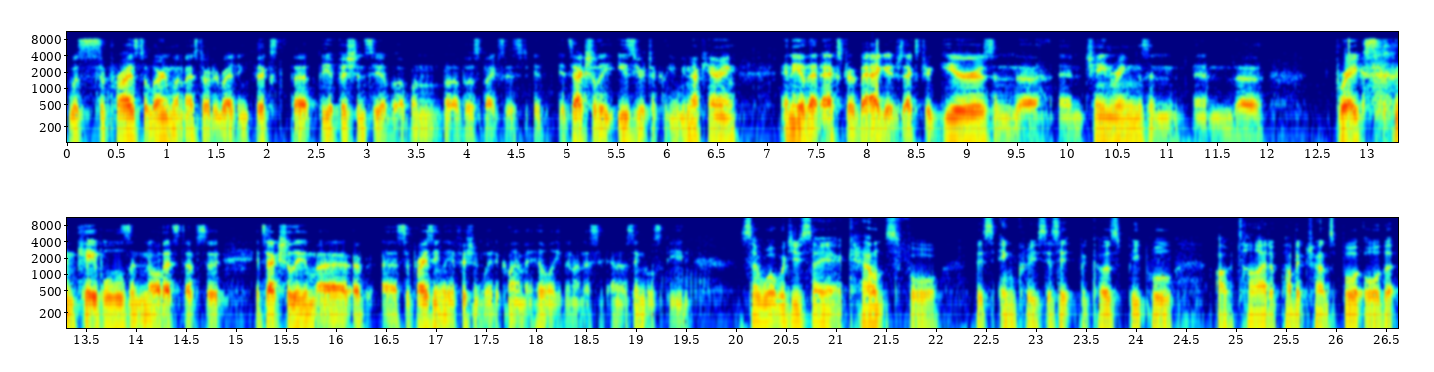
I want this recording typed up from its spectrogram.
was surprised to learn when I started riding fixed that the efficiency of, of one of those bikes is it, it's actually easier to you're not carrying any of that extra baggage, extra gears and uh, and chain rings and and uh, brakes and cables and all that stuff. So it's actually a, uh, a, a, surprisingly efficient way to climb a hill, even on a, on a single speed. So, what would you say accounts for this increase? Is it because people are tired of public transport, or that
